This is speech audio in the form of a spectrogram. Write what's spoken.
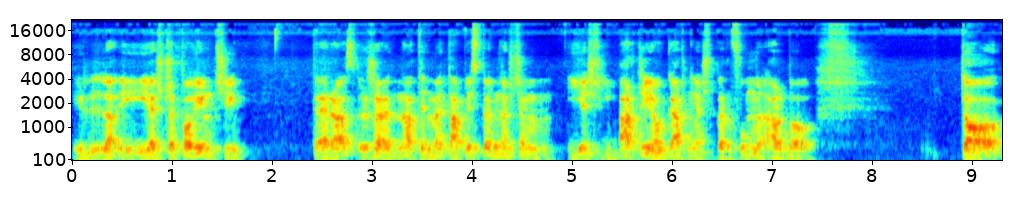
I, I jeszcze powiem Ci teraz, że na tym etapie z pewnością, jeśli bardziej ogarniasz perfumy albo to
